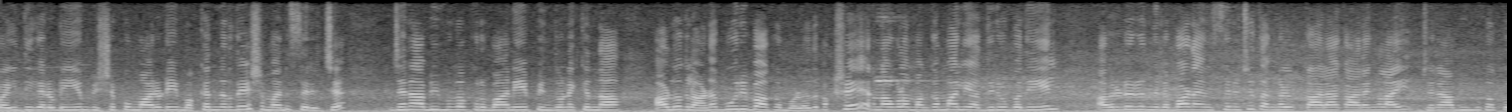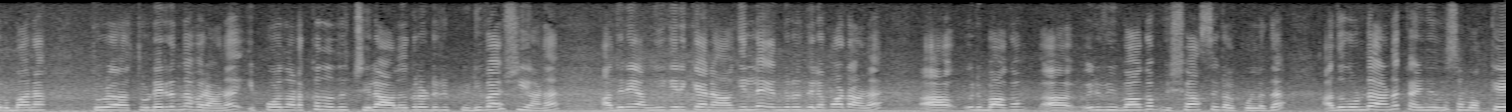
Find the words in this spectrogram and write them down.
വൈദികരുടെയും ബിഷപ്പുമാരുടെയും ഒക്കെ നിർദ്ദേശം അനുസരിച്ച് ജനാഭിമുഖ കുർബാനയെ പിന്തുണയ്ക്കുന്ന ആളുകളാണ് ഭൂരിഭാഗമുള്ളത്. പക്ഷേ എറണാകുളം അങ്കമാലി അതിരൂപതയിൽ അവരുടെ ഒരു നിലപാടനുസരിച്ച് തങ്ങൾ കാലാകാലങ്ങളായി ജനാഭിമുഖ കുർബാന തുടരുന്നവരാണ്. ഇപ്പോൾ നടക്കുന്നത് ചില ആളുകളുടെ ഒരു പിടിവാശിയാണ്. അതിനെ അംഗീകരിക്കാനാകില്ല എന്നൊരു നിലപാടാണ് ഒരു ഭാഗം ഒരു വിഭാഗം വിശ്വാസികൾക്കുള്ളത്. അതുകൊണ്ടാണ് കഴിഞ്ഞ ദിവസമൊക്കെ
